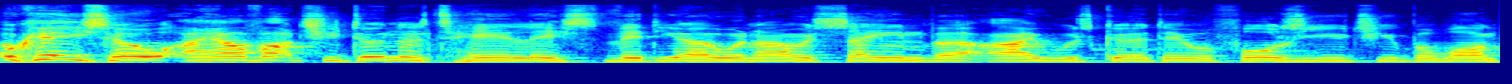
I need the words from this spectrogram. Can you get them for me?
Okay, so I have actually done a tier list video and I was saying that I was going to do a Forza YouTuber one,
